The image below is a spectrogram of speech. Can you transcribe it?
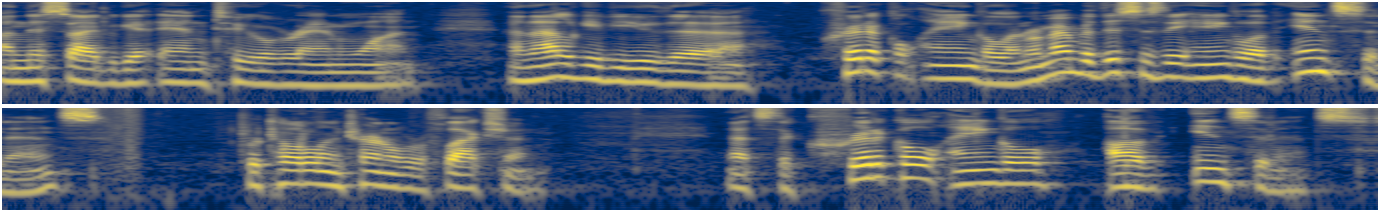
On this side we get n2 over n1. And that'll give you the critical angle. And remember this is the angle of incidence for total internal reflection. That's the critical angle of incidence.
